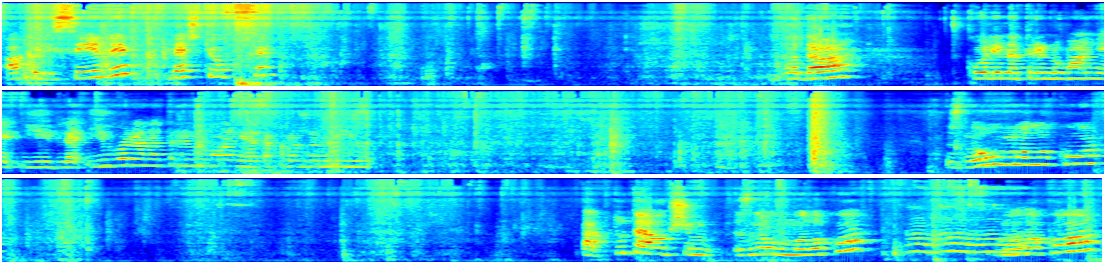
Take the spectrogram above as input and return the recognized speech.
Апельсини для стьопки. Вода. Колі на тренування і для Ігоря на тренування, я так розумію. Знову молоко. Так, тут, в общем, знову молоко. Молоко.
